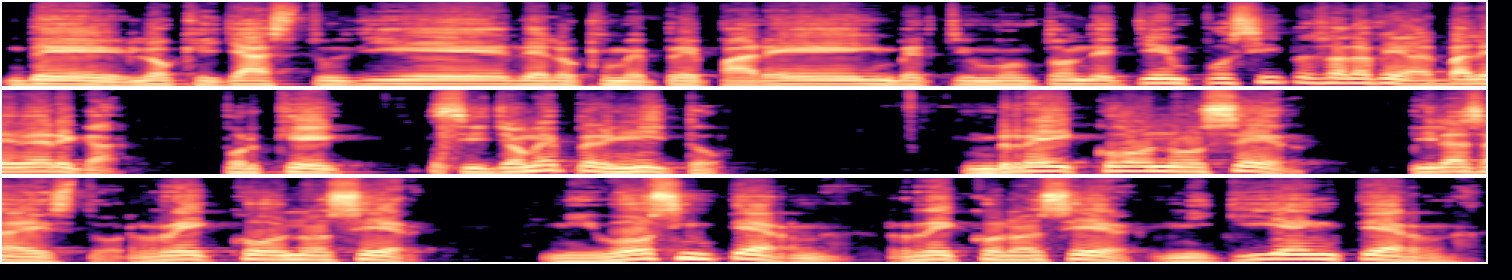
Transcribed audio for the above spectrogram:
de lo que ya estudié, de lo que me preparé, invertí un montón de tiempo, sí, pues al final vale verga. Porque si yo me permito reconocer, pilas a esto, reconocer mi voz interna, reconocer mi guía interna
